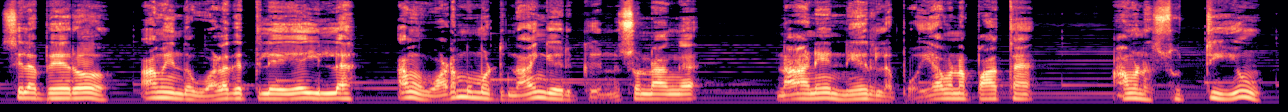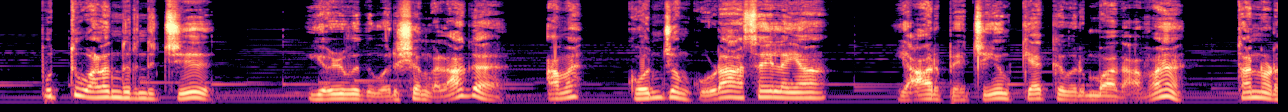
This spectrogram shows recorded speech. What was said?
சில பேரோ அவன் இந்த உலகத்திலேயே இல்ல அவன் உடம்பு மட்டும்தான் இங்க இருக்குன்னு சொன்னாங்க. நானே நேர்ல போய் அவனை பார்த்தேன். அவனை சுத்தியும் புத்து வளர்ந்துருந்துச்சு. எழுபது வருஷங்களாக அவன் கொஞ்சம் கூட அசையலையான் யார் பேச்சையும் கேட்க விரும்பாத அவன் தன்னோட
